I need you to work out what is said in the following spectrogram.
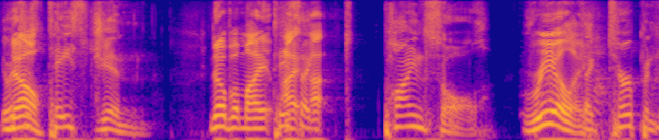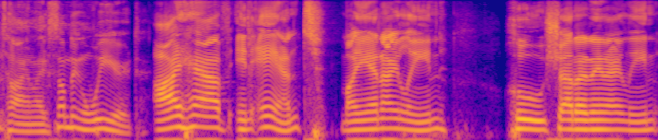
You ever No. just taste gin? No, but my Tastes I, like I- pine sol, really, like turpentine, like something weird. I have an aunt, my aunt Eileen, who shout out Aunt Eileen,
